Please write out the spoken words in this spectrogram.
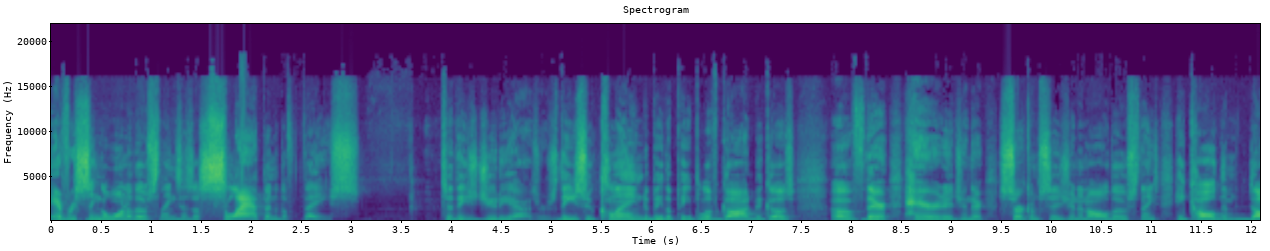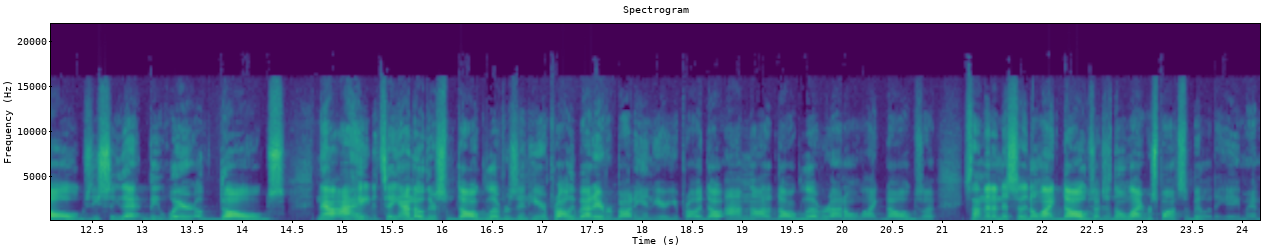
Every single one of those things is a slap into the face to these Judaizers, these who claim to be the people of God because of their heritage and their circumcision and all those things. He called them dogs. You see that? Beware of dogs. Now, I hate to tell you, I know there's some dog lovers in here, and probably about everybody in here. You probably dog. I'm not a dog lover. I don't like dogs. Uh, it's not that I necessarily don't like dogs. I just don't like responsibility. Amen.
